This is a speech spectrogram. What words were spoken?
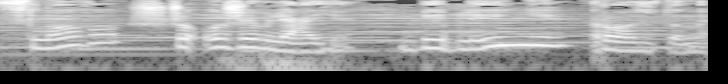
Слово, що оживляє біблійні роздуми.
